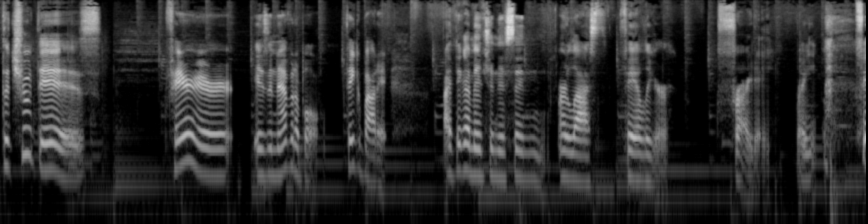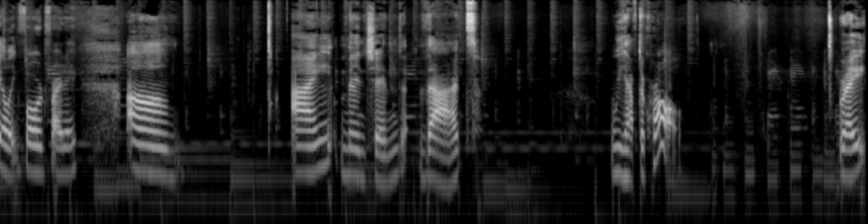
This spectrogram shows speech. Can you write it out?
the truth is, failure is inevitable. Think about it. I think I mentioned this in our last failure Friday, right? Failing forward Friday. Um, I mentioned that we have to crawl, right?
